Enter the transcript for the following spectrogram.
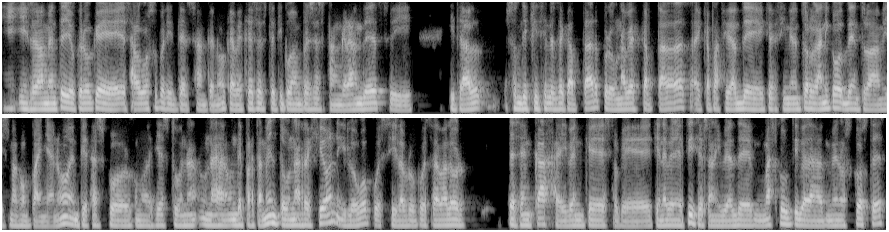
Y, y realmente yo creo que es algo súper interesante, ¿no? Que a veces este tipo de empresas tan grandes y, y tal son difíciles de captar, pero una vez captadas hay capacidad de crecimiento orgánico dentro de la misma compañía, ¿no? Empiezas por, como decías tú, una, una, un departamento, una región y luego, pues si la propuesta de valor les encaja y ven que esto que tiene beneficios a nivel de más productividad, menos costes,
